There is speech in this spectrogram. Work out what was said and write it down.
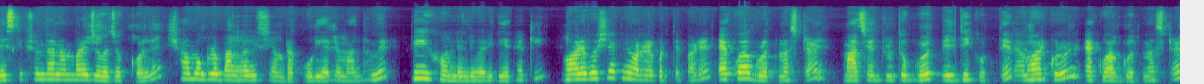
ডিসক্রিপশন দেওয়া নাম্বারে যোগাযোগ করলে সমগ্র বাংলাদেশে আমরা কুরিয়ারের মাধ্যমে ফ্রি হোম ডেলিভারি দিয়ে থাকি। ঘরে বসে আপনি অর্ডার করতে পারেন অ্যাকোয়া গ্রোথ মাস্টার মাছের দ্রুত গ্রোথ বৃদ্ধি করতে। ব্যবহার করুন অ্যাকোয়া গ্রোথ মাস্টার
